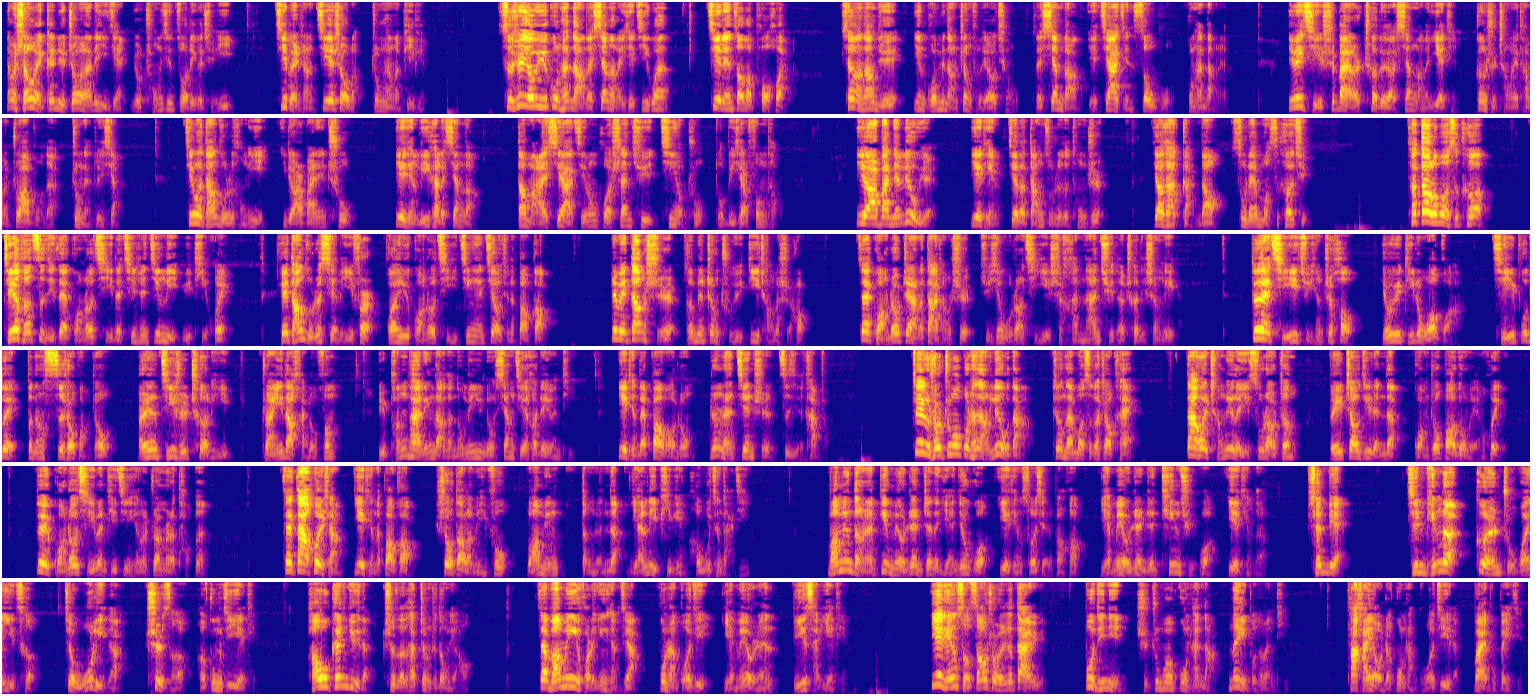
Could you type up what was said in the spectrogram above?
那么，省委根据周恩来的意见，又重新做了一个决议，基本上接受了中央的批评。此时，由于共产党在香港的一些机关接连遭到破坏，香港当局应国民党政府的要求，在香港也加紧搜捕共产党人。因为起义失败而撤退到香港的叶挺，更是成为他们抓捕的重点对象。经过党组织同意，1928年初，叶挺离开了香港，到马来西亚吉隆坡山区亲友处躲避一下风头。1928年6月，叶挺接到党组织的通知，要他赶到苏联莫斯科去。他到了莫斯科，结合自己在广州起义的亲身经历与体会，给党组织写了一份关于广州起义经验教训的报告。认为当时革命正处于低潮的时候，在广州这样的大城市举行武装起义是很难取得彻底胜利的。对待起义举行之后，由于敌众我寡，起义部队不能死守广州，而应及时撤离，转移到海陆丰，与彭湃领导的农民运动相结合这一问题，叶挺在报告中仍然坚持自己的看法。这个时候，中国共产党六大正在莫斯科召开，大会成立了以苏兆征。为召集人的广州暴动委员会，对广州起义问题进行了专门的讨论。在大会上，叶挺的报告受到了米夫、王明等人的严厉批评和无情打击。王明等人并没有认真的研究过叶挺所写的报告，也没有认真听取过叶挺的申辩，仅凭着个人主观臆测，就无理的斥责和攻击叶挺，毫无根据的斥责他政治动摇。在王明一伙的影响下。共产国际也没有人理睬叶挺，叶挺所遭受的这个待遇，不仅仅是中国共产党内部的问题，他还有着共产国际的外部背景。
